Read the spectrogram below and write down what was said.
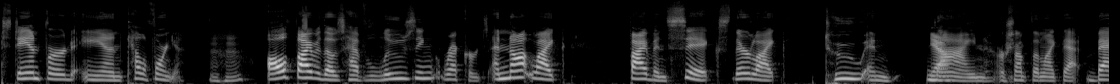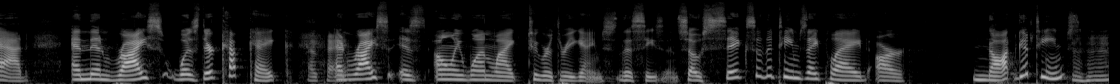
Stanford, and California. Mm-hmm. All five of those have losing records and not like five and six. They're like two and Yeah. nine or something like that. Bad. And then Rice was their cupcake. Okay. And Rice is only won like two or three games this season. So six of the teams they played are not good teams, Mm-hmm.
